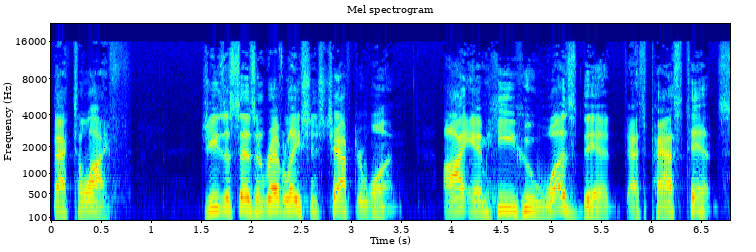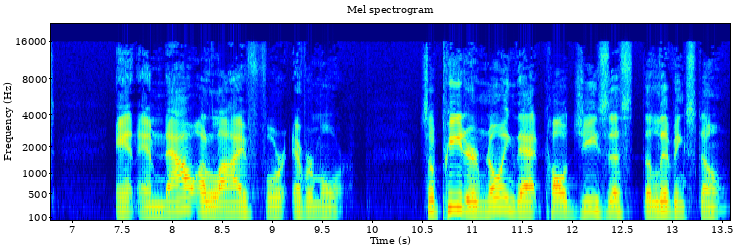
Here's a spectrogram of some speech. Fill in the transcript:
back to life. Jesus says in Revelations chapter 1, I am he who was dead, that's past tense, and am now alive forevermore. So Peter, knowing that, called Jesus the living stone.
